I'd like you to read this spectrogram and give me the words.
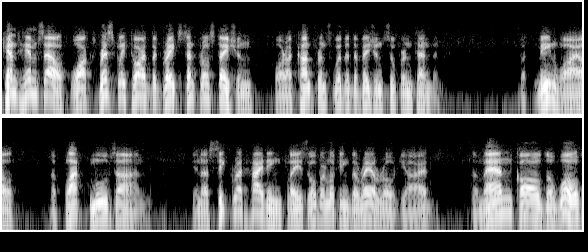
Kent himself walks briskly toward the great central station for a conference with the division superintendent. But meanwhile, the plot moves on. In a secret hiding place overlooking the railroad yards, the man called the Wolf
